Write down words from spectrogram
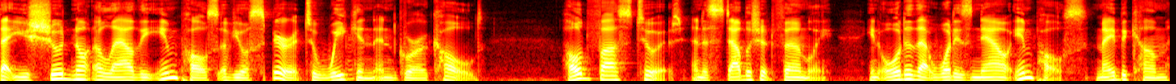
that you should not allow the impulse of your spirit to weaken and grow cold. Hold fast to it and establish it firmly, in order that what is now impulse may become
